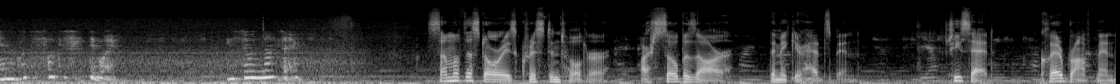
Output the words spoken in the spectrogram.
And what the fuck is he doing? He's doing nothing. Some of the stories Kristin told her are so bizarre they make your head spin. She said Clare Bronfman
